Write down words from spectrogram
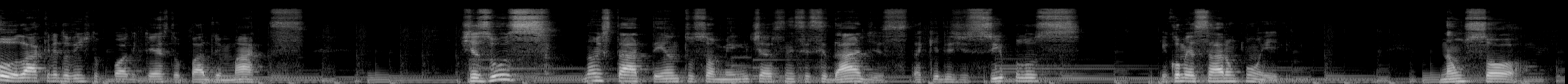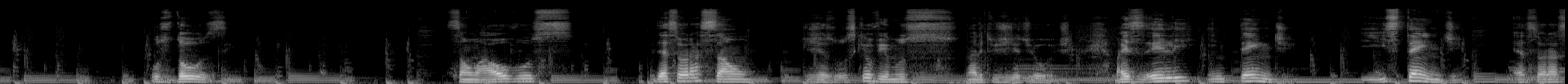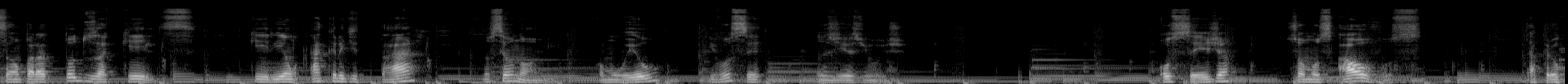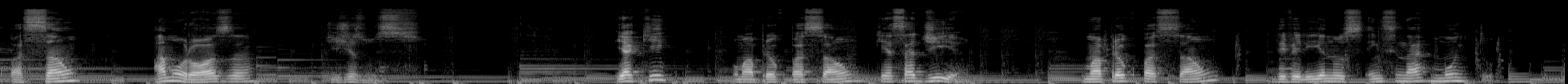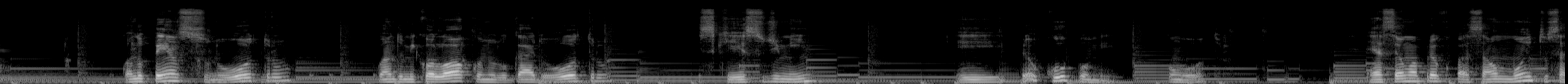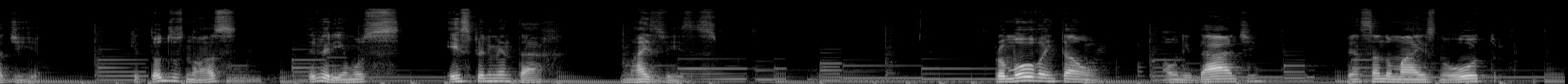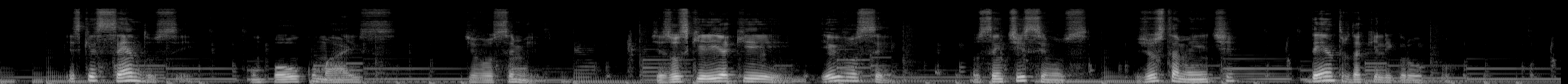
Olá, querido ouvinte do podcast do Padre Max. Jesus não está atento somente às necessidades daqueles discípulos que começaram com ele. Não só os doze são alvos dessa oração de Jesus que ouvimos na liturgia de hoje, mas ele entende e estende essa oração para todos aqueles que iriam acreditar no seu nome, como eu e você nos dias de hoje. Ou seja, somos alvos da preocupação amorosa de Jesus. E aqui, uma preocupação que é sadia, uma preocupação deveria nos ensinar muito. Quando penso no outro, quando me coloco no lugar do outro, esqueço de mim e preocupo-me com o outro. Essa é uma preocupação muito sadia que todos nós deveríamos experimentar mais vezes. Promova então a unidade, pensando mais no outro, esquecendo-se um pouco mais de você mesmo. Jesus queria que eu e você nos sentíssemos justamente dentro daquele grupo,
